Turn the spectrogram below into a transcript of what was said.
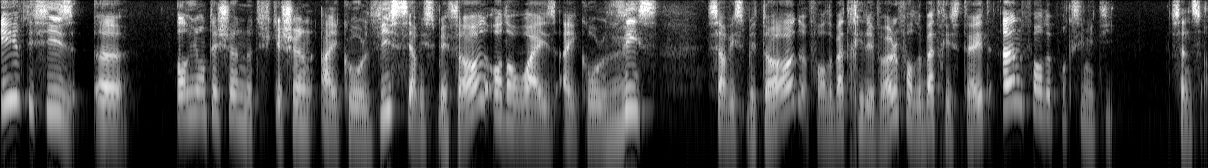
if this is a orientation notification, I call this service method. Otherwise, I call this service method for the battery level, for the battery state, and for the proximity sensor.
